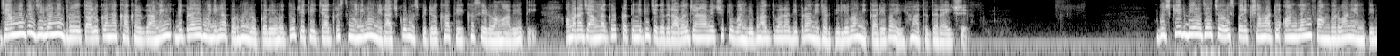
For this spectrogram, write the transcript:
જામનગર જિલ્લાના ધ્રોલ તાલુકાના ખાખર ગામે દીપડાએ મહિલા પર હુમલો કર્યો હતો, જેથી ઇજાગ્રસ્ત મહિલાને રાજકોટ હોસ્પિટલ ખાતે ખસેડવામાં આવી હતી. અમારા જામનગર પ્રતિનિધિ જગત રાવલ જણાવે છે કે વન વિભાગ દ્વારા દીપડાને ઝડપી લેવાની કાર્યવાહી હાથ ધરાઈ છે. ગુજકેટ બે હજાર ચોવીસ પરીક્ષા માટે ઓનલાઈન ફોર્મ ભરવાની અંતિમ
